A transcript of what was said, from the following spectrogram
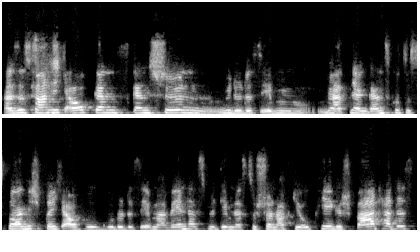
Also es fand ich auch ganz, ganz schön, wie du das eben, wir hatten ja ein ganz kurzes Vorgespräch auch, wo, wo du das eben erwähnt hast, mit dem, dass du schon auf die OP gespart hattest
